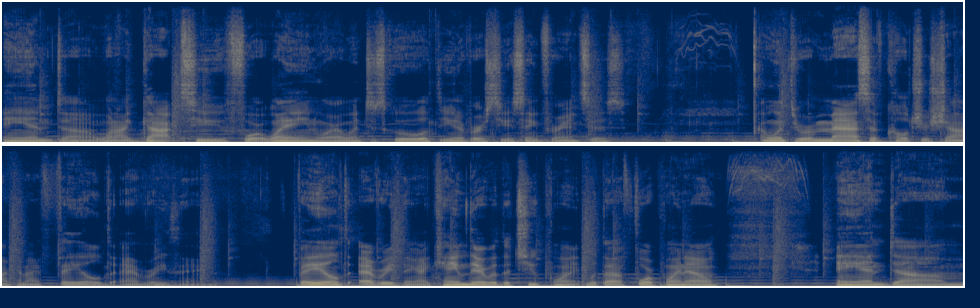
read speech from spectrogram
And uh, when I got to Fort Wayne, where I went to school at the University of St. Francis, I went through a massive culture shock and I failed everything. Failed everything. I came there with a two point, with a 4.0, and um,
